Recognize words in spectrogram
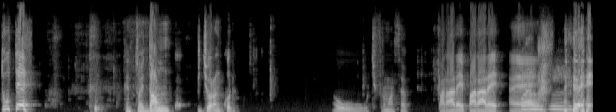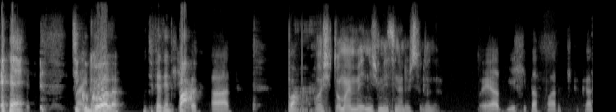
Tu te! Când ți-o dau un cu- picior în cur. Uh, ce frumoasă. Parare, parare. E. Ce cu Hai. golă. Uite, fii atent. ce Pa, căcat. pa. Bă, și tocmai Me- nici Messi n-a reușit să o dea. Păi a ieșit afară, ce căcat.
